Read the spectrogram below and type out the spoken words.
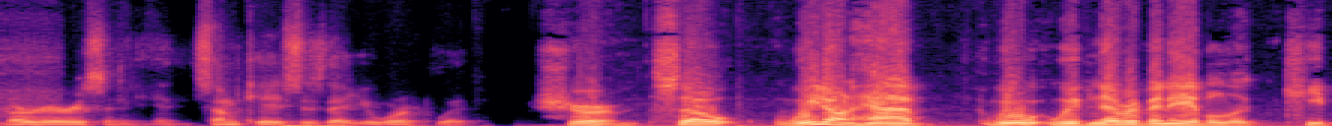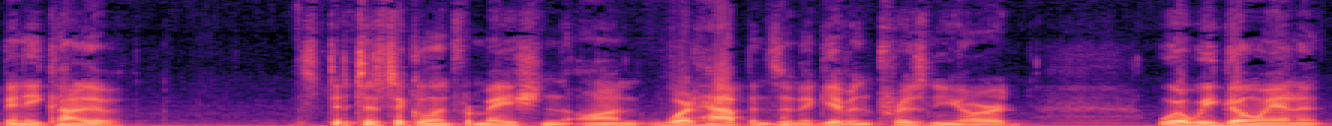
murderers, and in some cases that you worked with? Sure. So we don't have we we've never been able to keep any kind of statistical information on what happens in a given prison yard where we go in and,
